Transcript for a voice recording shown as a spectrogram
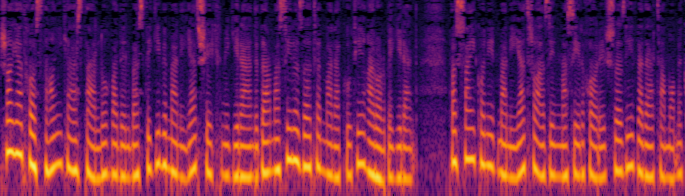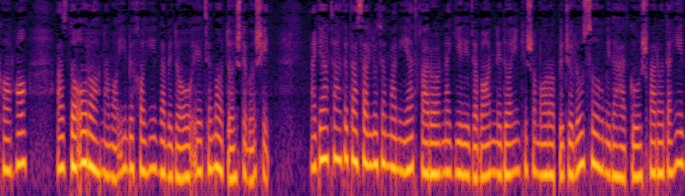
شاید خواسته هایی که از تعلق و دلبستگی به منیت شکل می گیرند در مسیر ذات ملکوتی قرار بگیرند. پس سعی کنید منیت را از این مسیر خارج سازید و در تمام کارها از دعا راهنمایی بخواهید و به دعا اعتماد داشته باشید. اگر تحت تسلط منیت قرار نگیرید و به آن ندایی که شما را به جلو سوق می دهد گوش فرا دهید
